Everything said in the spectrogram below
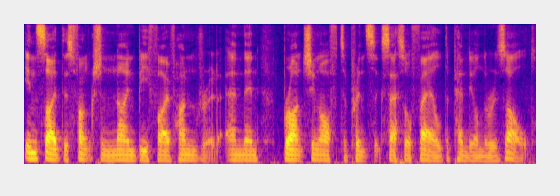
inside this function 9b500 and then branching off to print success or fail depending on the result.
